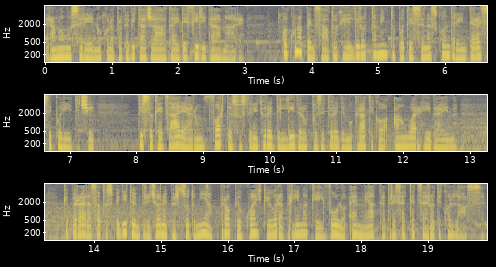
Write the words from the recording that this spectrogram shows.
Era un uomo sereno con la propria vita agiata e dei figli da amare Qualcuno ha pensato che il dirottamento potesse nascondere interessi politici, visto che Zaria era un forte sostenitore del leader oppositore democratico Anwar Ibrahim, che però era stato spedito in prigione per sodomia proprio qualche ora prima che il volo MH370 decollasse.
